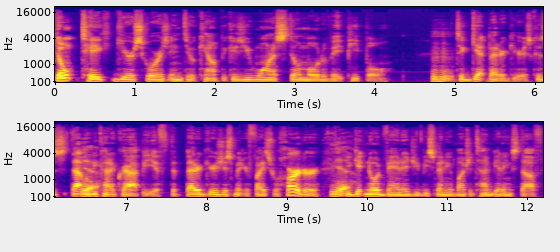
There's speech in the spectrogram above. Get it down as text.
don't take gear scores into account because you want to still motivate people Mhm. to get better gears because that would Yeah. be kind of crappy if the better gears just meant your fights were harder Yeah. you get no advantage you'd be spending a bunch of time getting stuff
